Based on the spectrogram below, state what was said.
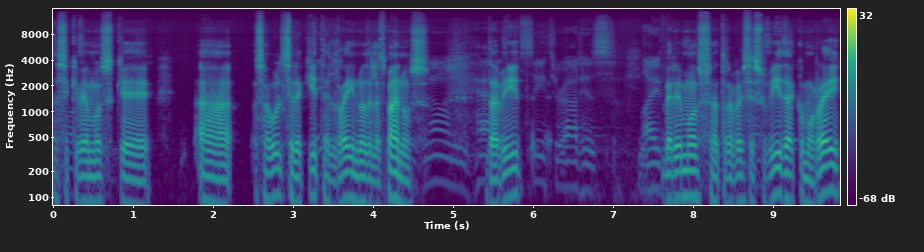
Así que vemos que a Saúl se le quita el reino de las manos. David, veremos a través de su vida como rey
